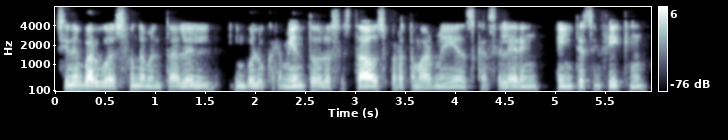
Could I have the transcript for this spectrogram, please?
Sin embargo, es fundamental el involucramiento de los estados para tomar medidas que aceleren e intensifiquen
